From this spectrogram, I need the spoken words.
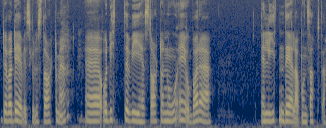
det var det vi skulle starte med. Og dette vi har starta nå, er jo bare en liten del av konseptet.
